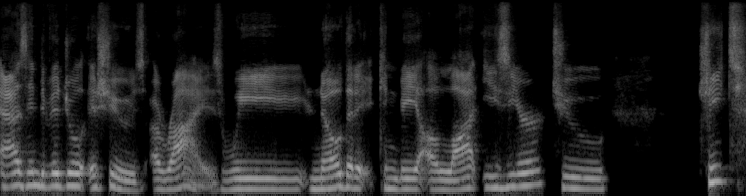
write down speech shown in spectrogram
as individual issues arise, we know that it can be a lot easier to cheat,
